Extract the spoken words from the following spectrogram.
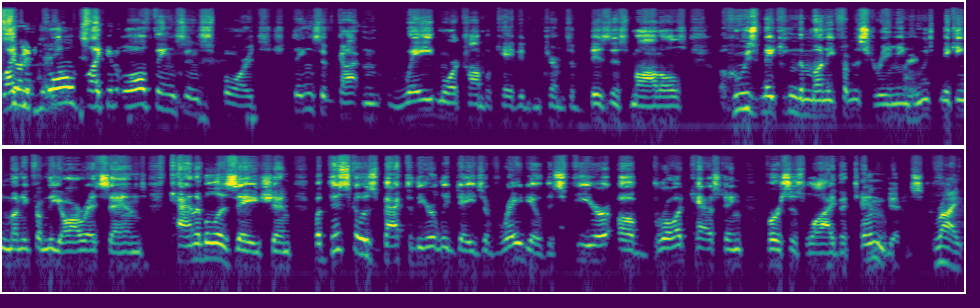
like in all, like in all things in sports, things have gotten way more complicated in terms of business models. Who's making the money from the streaming? Who's making money from the RSNs? Cannibalization. But this goes back to the early days of radio. This fear of broadcasting versus live attendance. Right.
